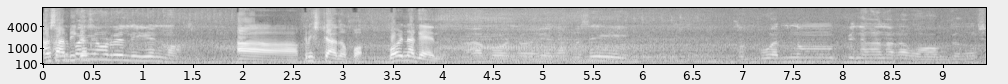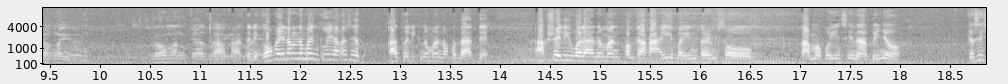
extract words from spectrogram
Ang sabi ano ba kasi, yung religion mo? ah, Kristiyano po, born again. Ah, born again. Ah, Kasi pagbuhat nung pinanganak ako hanggang sa ngayon, Roman Catholic. Ah, Catholic. Okay lang naman kuya kasi Catholic naman ako dati. Mm. Actually, wala naman pagkakaiba in terms of, tama po yung sinabi nyo. Kasi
